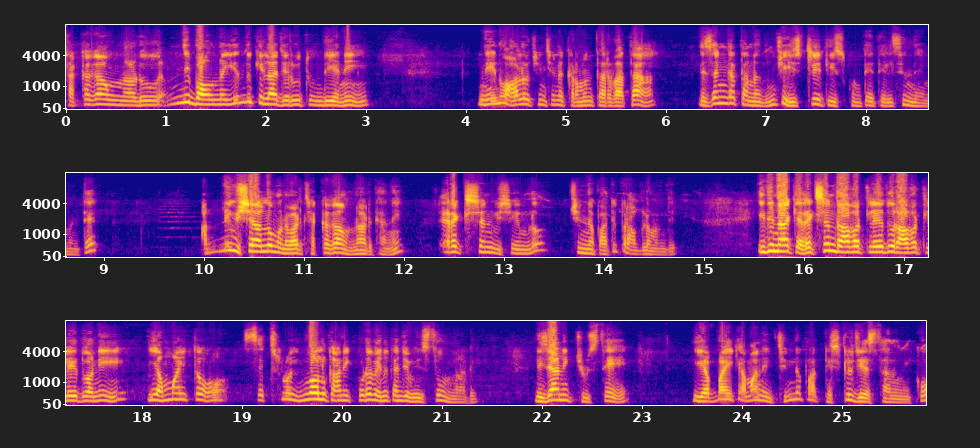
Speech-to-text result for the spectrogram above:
చక్కగా ఉన్నాడు అన్నీ బాగున్నాయి ఎందుకు ఇలా జరుగుతుంది అని నేను ఆలోచించిన క్రమం తర్వాత నిజంగా తన నుంచి హిస్టరీ తీసుకుంటే తెలిసిందేమంటే అన్ని విషయాల్లో మనవాడు చక్కగా ఉన్నాడు కానీ ఎరెక్షన్ విషయంలో చిన్నపాటి ప్రాబ్లం ఉంది. ఇది నాకు ఎరెక్షన్ రావట్లేదు రావట్లేదు అని ఈ అమ్మాయితో సెక్స్లో ఇన్వాల్వ్ కానీ కూడా వెనుకంజ వేస్తూ ఉన్నాడు. నిజానికి చూస్తే ఈ అబ్బాయికి అమ్మ నేను చిన్నపాటి టెస్టులు చేస్తాను మీకు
